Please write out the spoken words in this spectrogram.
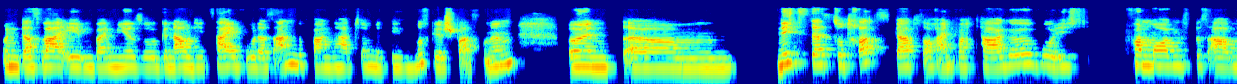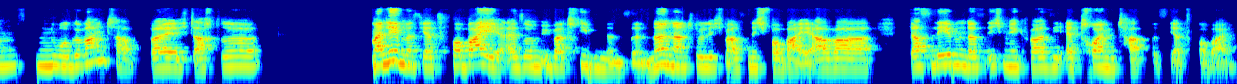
Und das war eben bei mir so genau die Zeit, wo das angefangen hatte mit diesen Muskelspasmen. Und ähm, nichtsdestotrotz gab es auch einfach Tage, wo ich von morgens bis abends nur geweint habe, weil ich dachte, mein Leben ist jetzt vorbei, also im übertriebenen Sinn. Ne? Natürlich war es nicht vorbei, aber das Leben, das ich mir quasi erträumt habe, ist jetzt vorbei.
